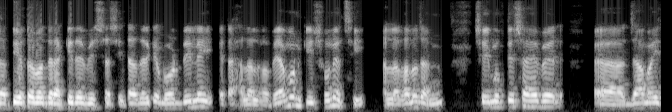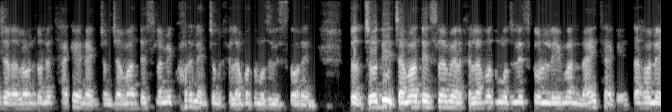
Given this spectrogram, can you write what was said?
জাতীয়তাবাদের আকিদে বিশ্বাসী, তাদেরকে ভোট দিলেই এটা হালাল হবে। এমনকি শুনেছি, আল্লাহ ভালো জানেন, সেই মুফতি সাহেবের জামাই যারা লন্ডনে থাকেন, একজন জামাত ইসলামী করেন, একজন খেলাফত মজলিস করেন। তো যদি জামাত ইসলামের খেলাফত মজলিস করলে ইমান নাই থাকে, তাহলে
